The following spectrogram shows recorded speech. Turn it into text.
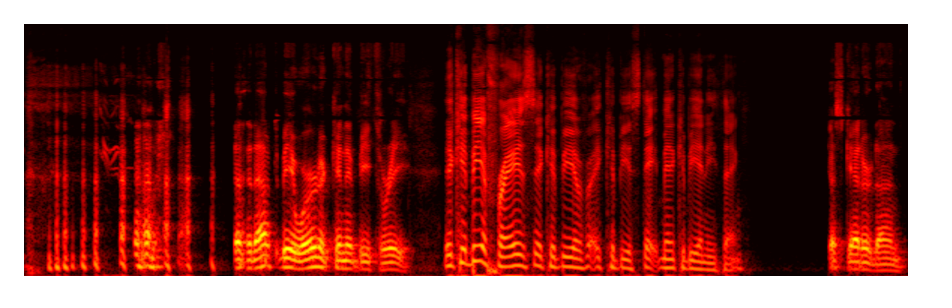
Does it have to be a word or can it be three? It could be a phrase. It could be a. It could be a statement. It could be anything. Just get her done.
